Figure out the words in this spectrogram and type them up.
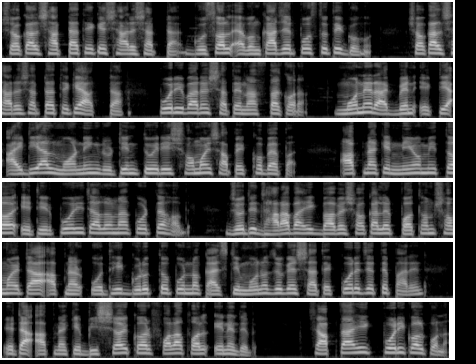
সকাল সাতটা থেকে সাড়ে সাতটা, গোসল এবং কাজের প্রস্তুতি গ্রহণ। সকাল সাড়ে সাতটা থেকে আটটা, পরিবারের সাথে নাস্তা করা। মনে রাখবেন, একটি আইডিয়াল মর্নিং রুটিন তৈরি সময় সাপেক্ষ ব্যাপার। আপনাকে নিয়মিত এটির পরিচালনা করতে হবে। যদি ধারাবাহিকভাবে সকালের প্রথম সময়টা আপনার অধিক গুরুত্বপূর্ণ কাজটি মনোযোগের সাথে করে যেতে পারেন, এটা আপনাকে বিস্ময়কর ফলাফল এনে দেবে। সাপ্তাহিক পরিকল্পনা।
